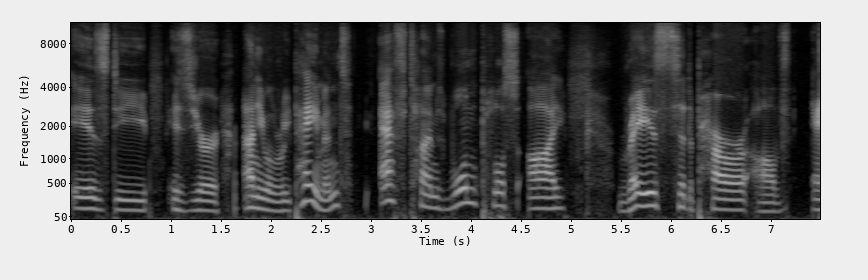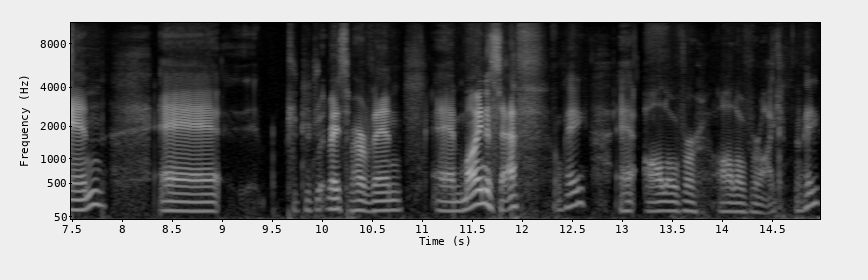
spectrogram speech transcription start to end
is the is your annual repayment, f times 1 plus i raised to the power of n, uh, raised to the power of n uh, minus f, okay, uh, all over all over i, okay.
